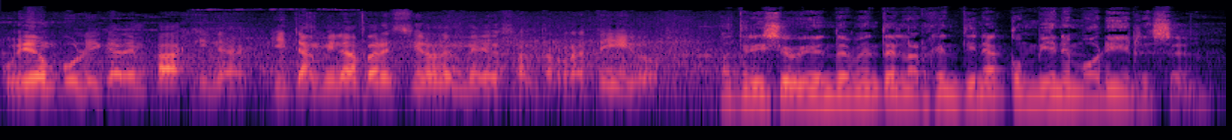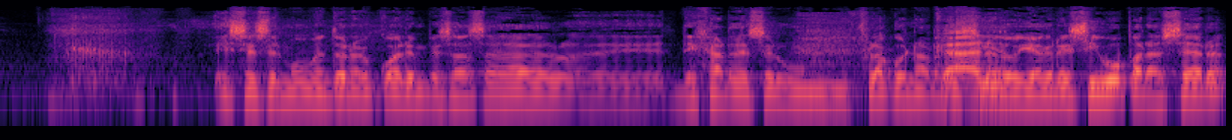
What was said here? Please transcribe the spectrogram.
pudieron publicar en páginas, y también aparecieron en medios alternativos. Patricio, evidentemente en la Argentina conviene morirse. Ese es el momento en el cual empezás a eh, dejar de ser un flaco enardecido Claro. y agresivo para ser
